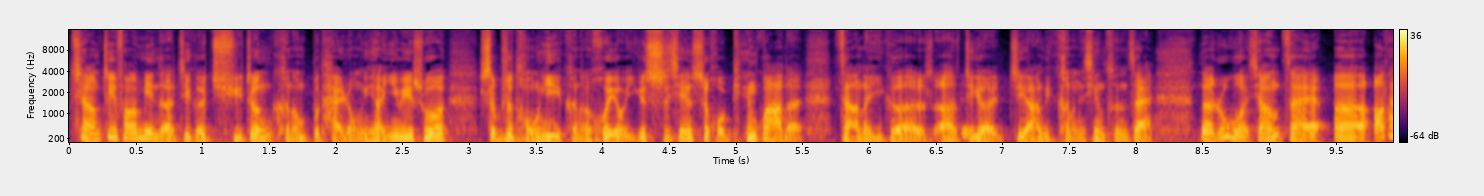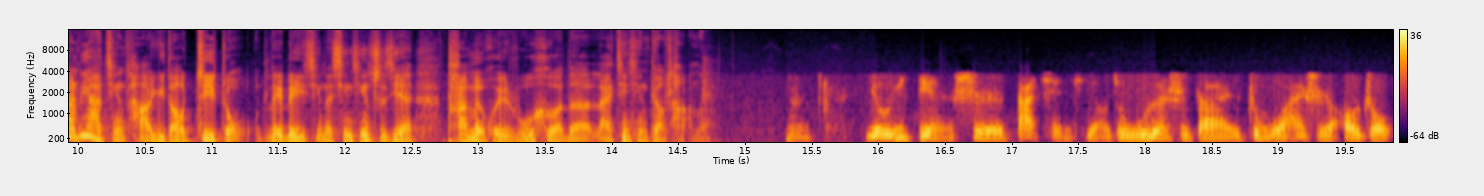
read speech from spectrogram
像这方面的这个取证可能不太容易啊，因为说是不是同意，可能会有一个事先事后 变卦的这样的一个呃这个这样的可能性存在。那如果像在呃澳大利亚警察遇到这种类类型的性侵事件，他们会如何的来进行调查呢？嗯，有一点是大前提啊，就无论是在中国还是澳洲，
